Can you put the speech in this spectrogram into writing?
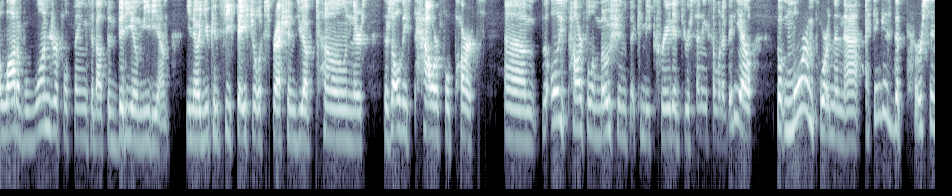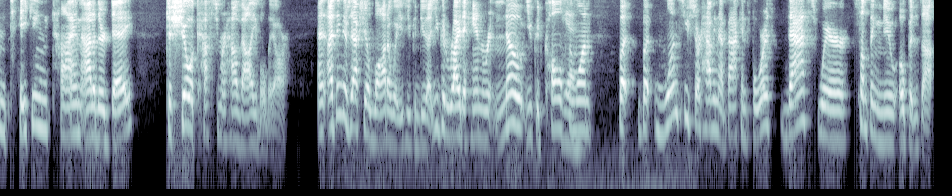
a lot of wonderful things about the video medium. You know, you can see facial expressions, you have tone, there's there's all these powerful parts, um, all these powerful emotions that can be created through sending someone a video. But more important than that, I think is the person taking time out of their day to show a customer how valuable they are. And I think there's actually a lot of ways you can do that. You could write a handwritten note, you could call yes. someone, but but once you start having that back and forth, that's where something new opens up.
